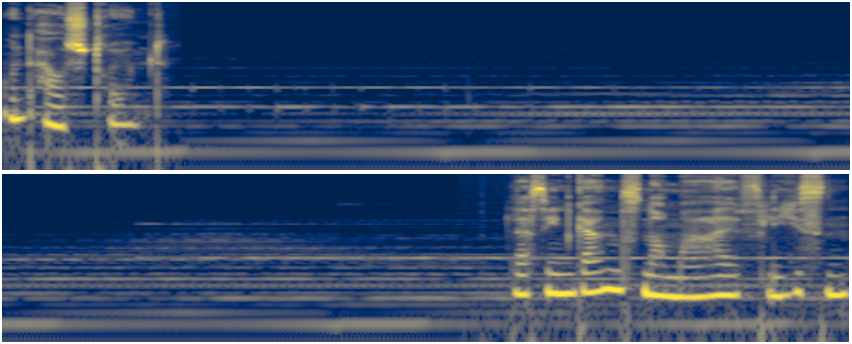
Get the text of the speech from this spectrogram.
und ausströmt. Lass ihn ganz normal fließen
